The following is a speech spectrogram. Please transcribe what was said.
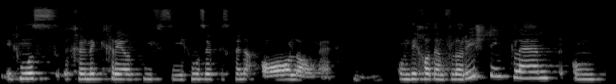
Ich muss können kreativ sein, ich muss etwas können anlangen. Mhm. Und ich habe dann Floristin gelernt und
